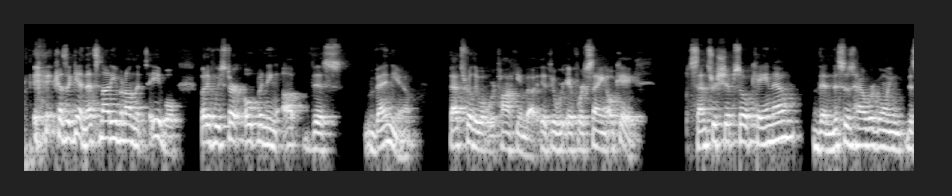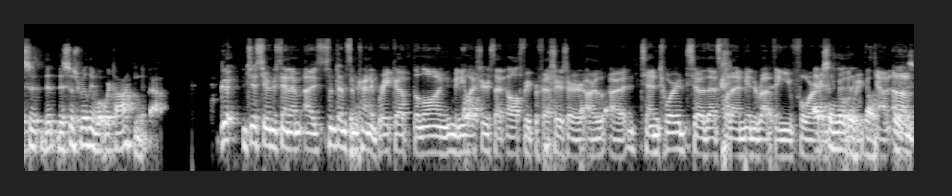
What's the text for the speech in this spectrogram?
because again, that's not even on the table. But if we start opening up this venue, that's really what we're talking about. If if we're saying, okay, censorship's okay now, then this is how we're going. This is this is really what we're talking about. Good. Just to understand, I'm I, sometimes I'm trying to break up the long mini lectures that all three professors are, are uh, tend toward. So that's what I'm interrupting you for. Absolutely. Um,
